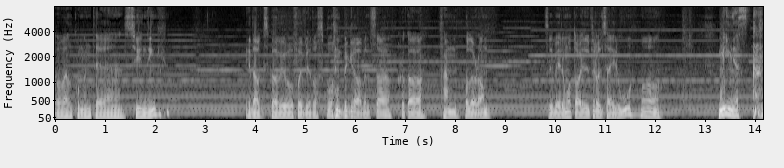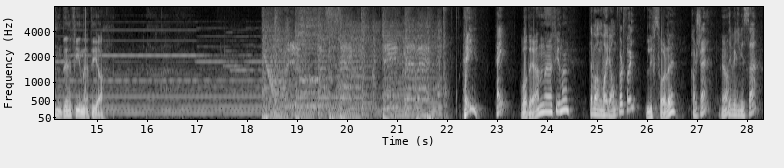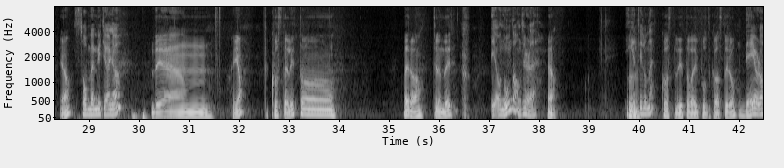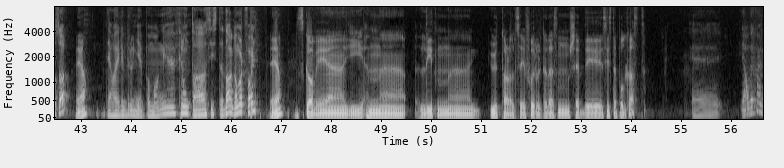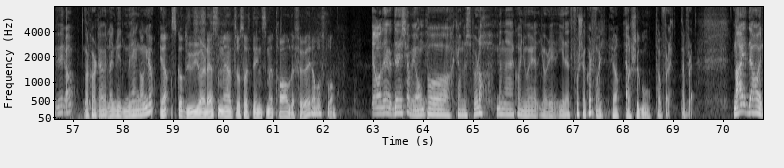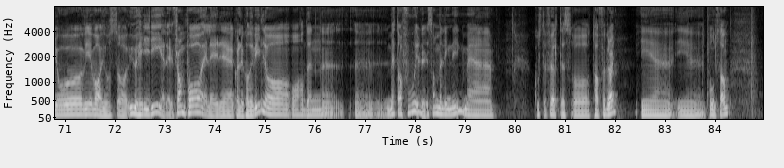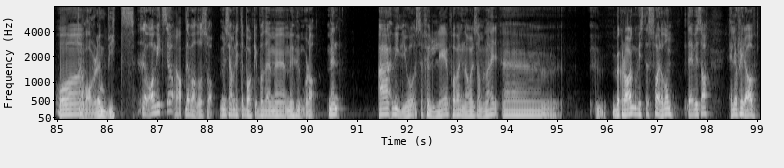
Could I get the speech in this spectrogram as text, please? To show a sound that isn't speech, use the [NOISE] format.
og velkommen til syning. I dag skal vi jo forberede oss på [LAUGHS] begravelser klokka fem på lørdagen. Så vi ber om at alle forholder seg i ro og minnes [CLEARS THROAT] det fine tida. Hei! Hei. Var det en eh, fin en? Det var en variant, i hvert fall. Livsfarlig? Kanskje. Ja. Det vil vise seg. Ja. Som med mye annet. Det mm, Ja. Det koster litt å være trønder. Ja, og noen dager så gjør det det. Ja. Ingen tvil om det. Koster litt å være podkaster òg. Det gjør det også. Ja. Det har brunnet på mange fronter de siste dagene, i hvert fall. ja. Skal vi eh, gi en eh, liten eh, uttalelse i forhold til det som skjedde i siste podkast? Eh, ja, det kan vi gjøre. Da klarte jeg å ødelegge lyden med en gang, ja. Ja. Skal du gjøre det, som er tross alt den som er talefør av oss to? Ja, det, det kommer jo an på hvem du spør, da. Men jeg kan jo gjøre det, gi det et forsøk, i hvert fall. Ja, vær så god. Takk for det. Takk for det. Nei, det har jo Vi var jo så uheldige, eller frampå, eller eh, kall det hva du vil, og, og hadde en uh, metafor, eller sammenligning, med hvordan det føltes å ta for brann i, i, på onsdagen. Og Det var vel en vits. det var en vits, ja. Ja. Det var det også. Men kommer litt tilbake på det med, med humor, da. Men jeg vil jo selvfølgelig, på vegne av alle sammen her, eh, beklage hvis det såra noen, det vi sa, eller flere av.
